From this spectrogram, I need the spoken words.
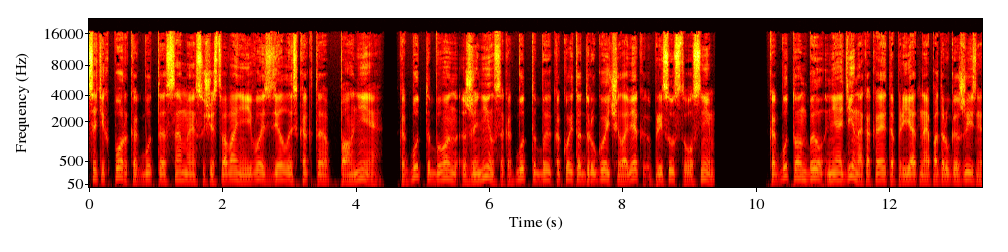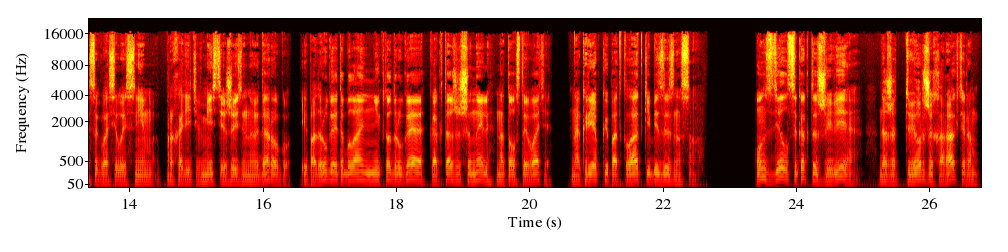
С этих пор как будто самое существование его сделалось как-то полнее, как будто бы он женился, как будто бы какой-то другой человек присутствовал с ним. как будто он был не один, а какая-то приятная подруга жизни согласилась с ним проходить вместе жизненную дорогу. И подруга это была никто другая, как та же шинель на толстой вате, на крепкой подкладке без износу. Он сделался как-то живее, даже тверже характером,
